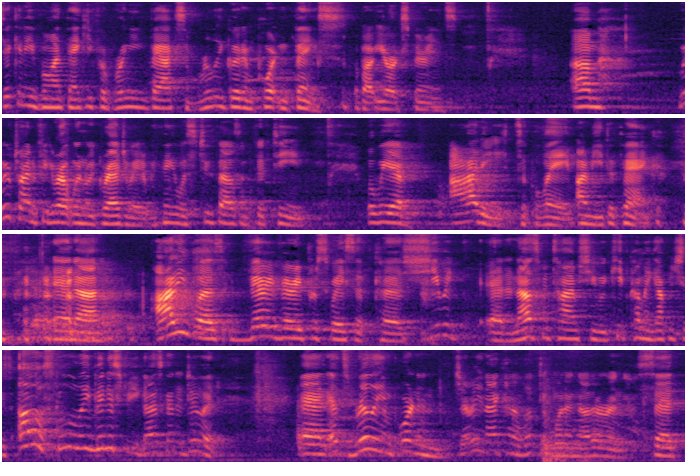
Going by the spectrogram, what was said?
Dick and Yvonne, thank you for bringing back some really good, important things about your experience. Um, we were trying to figure out when we graduated. We think it was 2015, but we have Adi to blame, I mean, to thank. and uh, Adi was very, very persuasive because she would, at announcement time, she would keep coming up and she says, Oh, School Lay Ministry, you guys got to do it. And it's really important. And Jerry and I kind of looked at one another and said,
